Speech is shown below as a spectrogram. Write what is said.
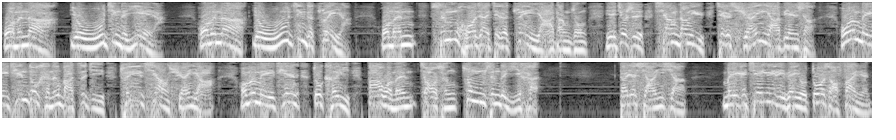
我们呐有无尽的业呀，我们呐有无尽的罪呀。我们生活在这个坠崖当中，也就是相当于这个悬崖边上。我们每天都可能把自己推向悬崖，我们每天都可以把我们造成终生的遗憾。大家想一想，每个监狱里边有多少犯人？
